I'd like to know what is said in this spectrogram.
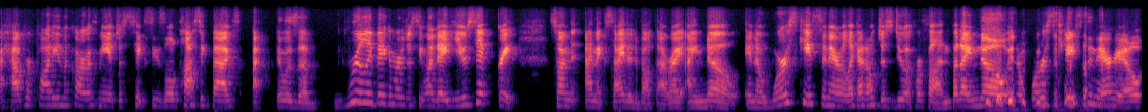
I have her potty in the car with me. It just takes these little plastic bags. I, it was a really big emergency one day. Used it, great. So I'm I'm excited about that, right? I know in a worst case scenario, like I don't just do it for fun, but I know in a worst case scenario,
